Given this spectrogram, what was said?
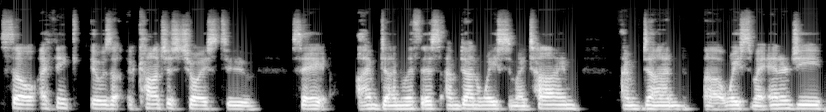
So I think it was a, a conscious choice to say, I'm done with this. I'm done wasting my time. I'm done uh, wasting my energy.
